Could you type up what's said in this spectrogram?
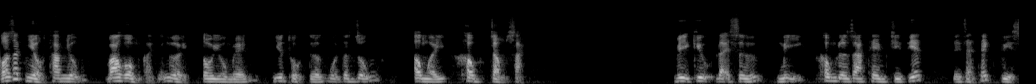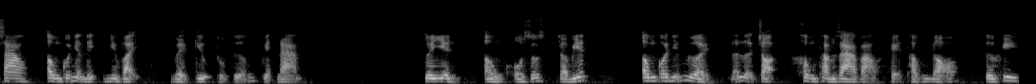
Có rất nhiều tham nhũng, bao gồm cả những người tôi yêu mến như Thủ tướng Nguyễn Tân Dũng, ông ấy không trong sạch. Vị cựu đại sứ Mỹ không đưa ra thêm chi tiết để giải thích vì sao ông có nhận định như vậy về cựu Thủ tướng Việt Nam. Tuy nhiên, ông Osus cho biết ông có những người đã lựa chọn không tham gia vào hệ thống đó từ khi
